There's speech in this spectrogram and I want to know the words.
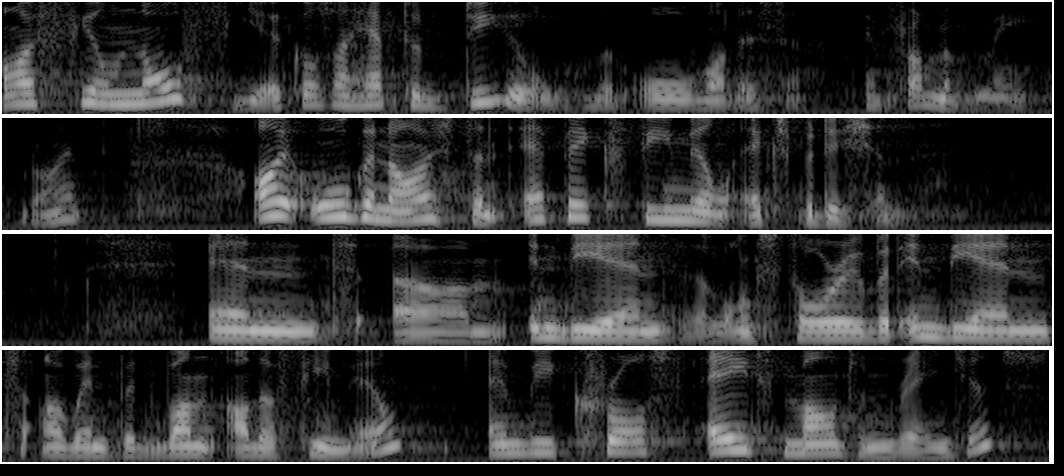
I feel no fear because I have to deal with all what is in front of me, right? I organized an epic female expedition. And um, in the end, a long story, but in the end, I went with one other female, and we crossed eight mountain ranges,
